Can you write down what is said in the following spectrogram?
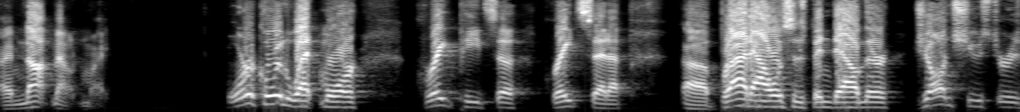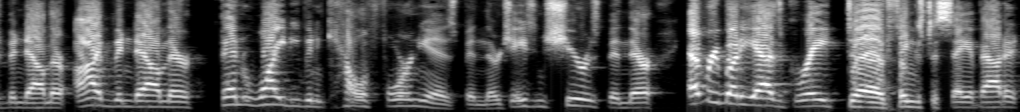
I'm not Mountain Mike. Oracle and Wetmore Great pizza, great setup. Uh, Brad Alice has been down there. John Schuster has been down there. I've been down there. Ben White, even in California, has been there. Jason Scheer has been there. Everybody has great uh, things to say about it.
